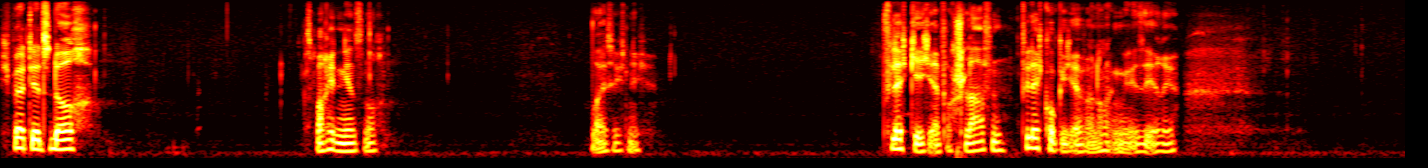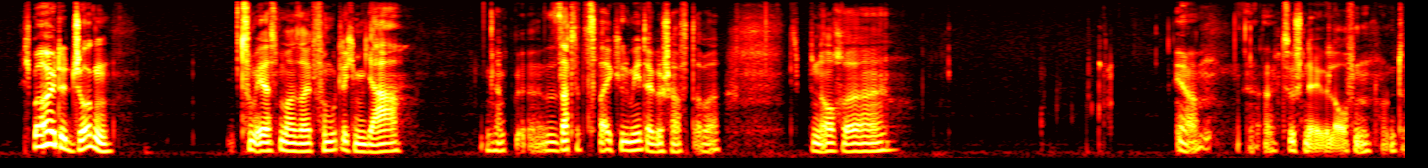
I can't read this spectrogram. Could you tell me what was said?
Ich werde jetzt noch was mache ich denn jetzt noch? Weiß ich nicht. Vielleicht gehe ich einfach schlafen. Vielleicht gucke ich einfach noch eine Serie. Ich war heute joggen. Zum ersten Mal seit vermutlich einem Jahr. Ich habe äh, satte zwei Kilometer geschafft, aber ich bin auch äh, ja, äh, zu schnell gelaufen und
